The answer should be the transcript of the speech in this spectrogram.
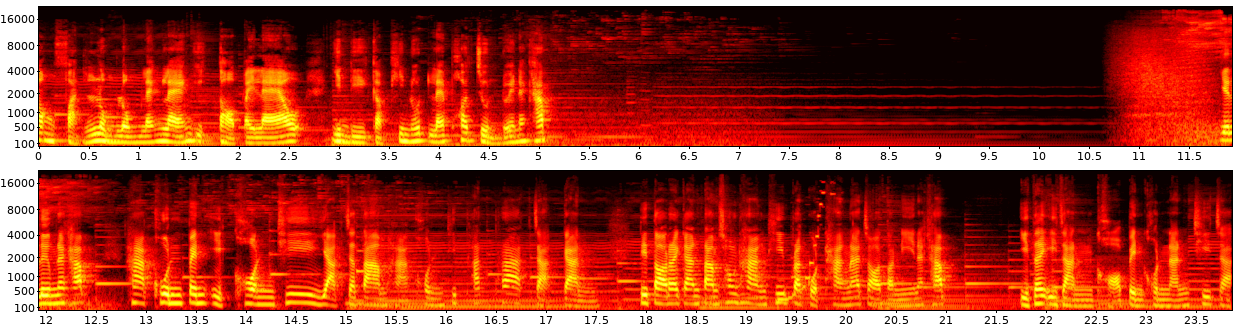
ต้องฝันลมลมๆแรงแรงๆอีกต่อไปแล้ว ยินดีกับพี่นุชและพ่อจุนด้วยนะครับ อย่าลืมนะครับ หากคุณเป็นอีกคนที่อยากจะตามหาคนที่พลัดพรากจากกัน ติดต่อรายการตามช่องทางที่ปรากฏทางหน้าจอตอนนี้นะครับอีเตอร์อีจันขอเป็นคนนั้นที่จะ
